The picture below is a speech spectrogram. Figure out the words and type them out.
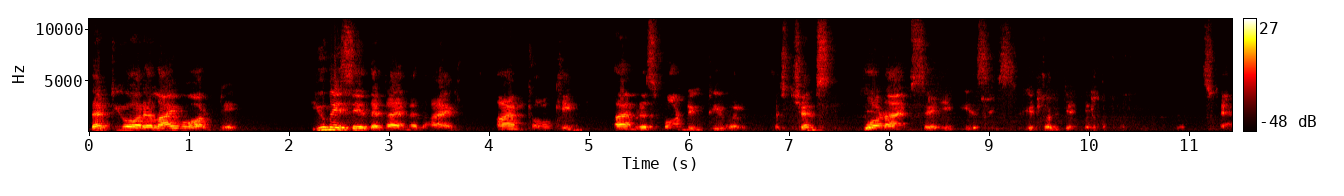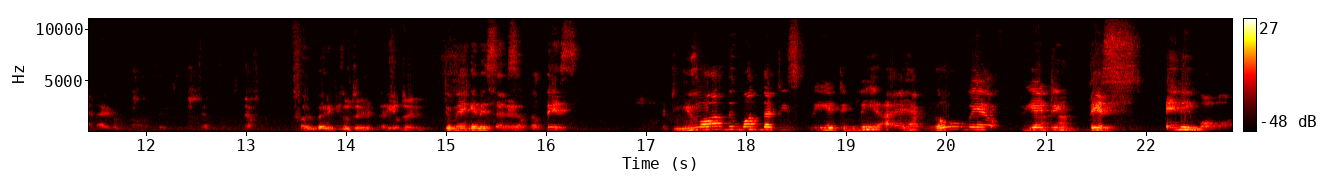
that you are alive or dead. You may say that I am alive, I am talking, I am responding to your questions. What I am saying is, is intelligent enough to understand. I don't know for very to make any sense out of this. But you are the one that is creating me. I have no way of creating this anymore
